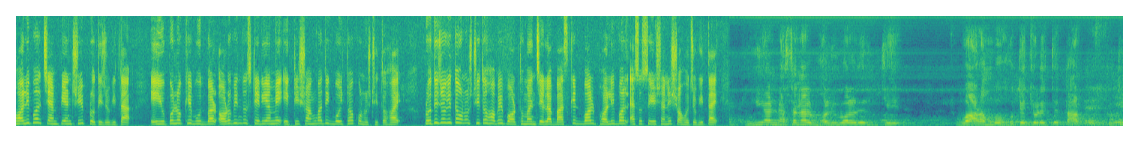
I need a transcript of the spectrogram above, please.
ভলিবল চ্যাম্পিয়নশিপ প্রতিযোগিতা। এই উপলক্ষে বুধবার অরবিন্দ স্টেডিয়ামে একটি সাংবাদিক বৈঠক অনুষ্ঠিত হয়। প্রতিযোগিতা অনুষ্ঠিত হবে বর্ধমান জেলা বাস্কেটবল ভলিবল অ্যাসোসিয়েশনের সহযোগিতায়। জুনিয়র ন্যাশনাল ভলিবলের যে শুভ আরম্ভ হতে চলেছে, তার প্রস্তুতি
